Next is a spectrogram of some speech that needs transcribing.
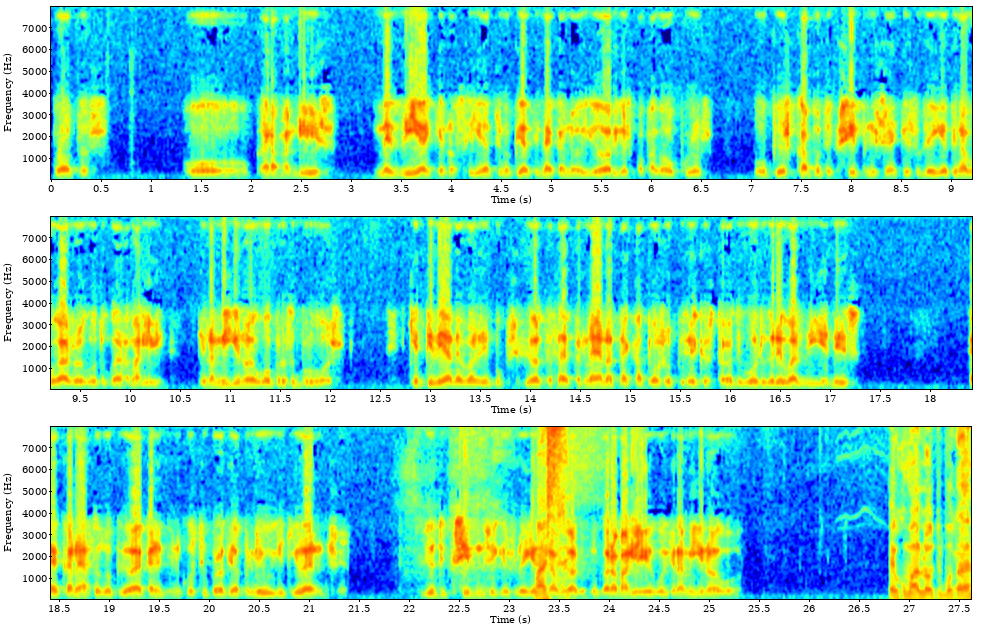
πρώτος ο Καραμανλής με βία και νοθεία την οποία την έκανε ο Γεώργιος Παπαδόπουλος ο οποίος κάποτε ξύπνησε και σου λέει γιατί να βγάζω εγώ τον Καραμαλή και να μην γίνω εγώ πρωθυπουργός. Και επειδή ανέβαζε υποψηφιότητα θα έπαιρνε 1% όσο πήρε και ο στρατηγός Γρήβας Διγενής έκανε αυτό το οποίο έκανε την 21η Απριλίου και κυβέρνησε. Διότι ξύπνησε και σου λέει γιατί Μάλιστα. να βγάζω τον Καραμαλή εγώ και να μην γίνω εγώ. Έχουμε άλλο τίποτα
